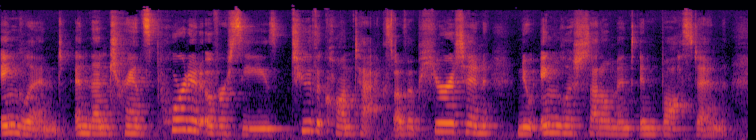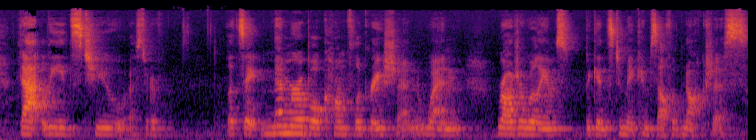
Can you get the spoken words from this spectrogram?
England and then transported overseas to the context of a Puritan New English settlement in Boston that leads to a sort of let's say memorable conflagration when Roger Williams begins to make himself obnoxious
